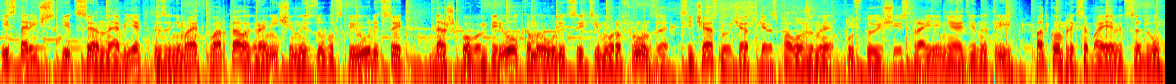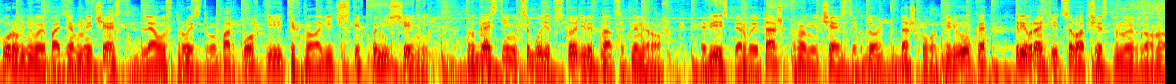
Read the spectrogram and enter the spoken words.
Исторический ценный объект занимает квартал, ограниченный Зубовской улицей, Дашковым переулком и улицей Тимура Фрунзе. Сейчас на участке расположены пустующие строения 1 и 3. Под комплексом появится двухуровневая подземная часть для устройства парковки и технологических помещений. В гостинице будет 119 номеров. Весь первый этаж, кроме части вдоль Дашкова переулка, превратится в общественную зону.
